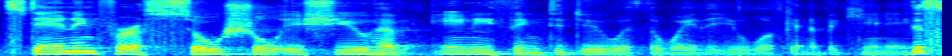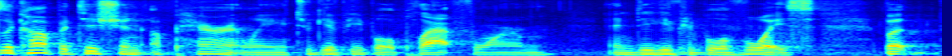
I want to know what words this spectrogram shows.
standing for a social issue have anything to do with the way that you look in a bikini? This is a competition, apparently, to give people a platform and to give people a voice, but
